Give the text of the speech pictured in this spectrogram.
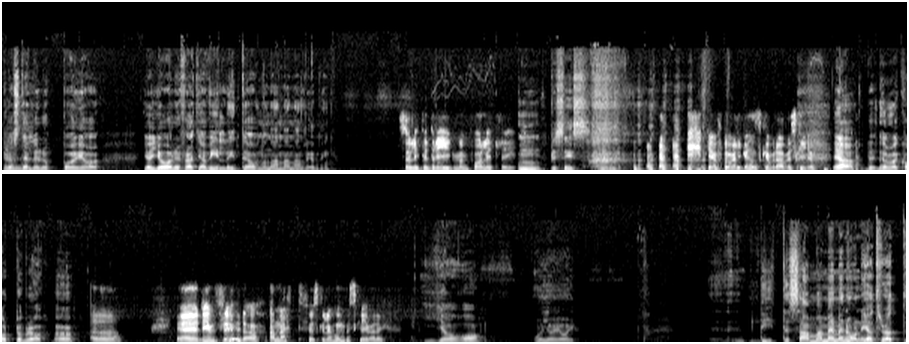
Jag ställer upp och jag, jag gör det för att jag vill och inte av någon annan anledning. Så lite dryg men pålitlig. Mm, precis. Det var väl ganska bra beskrivet. Ja, det, det var kort och bra. Ja. Ja. Eh, Din fru då, Annette, hur skulle hon beskriva dig? ja, oj oj oj. Lite samma, men, men hon, jag tror att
